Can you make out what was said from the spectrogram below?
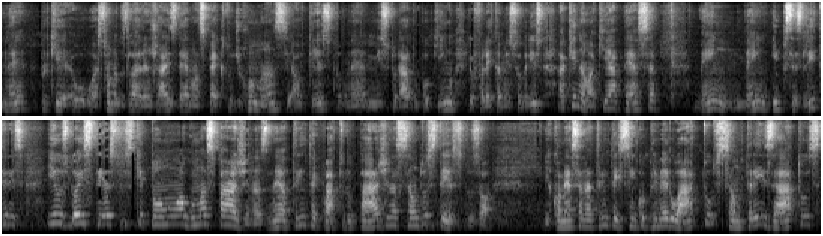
né? Porque o, A Sombra dos Laranjais deram um aspecto de romance ao texto, né? Misturado um pouquinho. Eu falei também sobre isso. Aqui não, aqui é a peça bem, bem ipsis literis, e os dois textos que tomam algumas páginas, né? 34 páginas são dos textos, ó. E começa na 35 o primeiro ato, são três atos,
